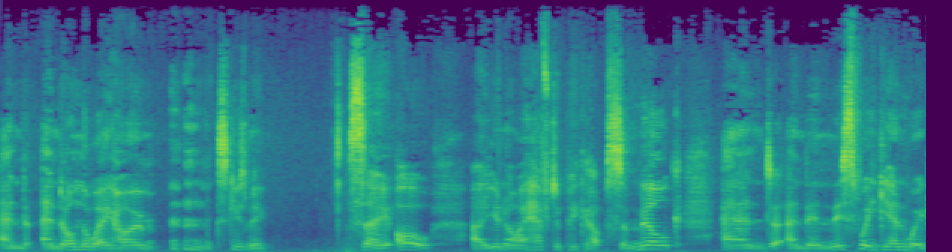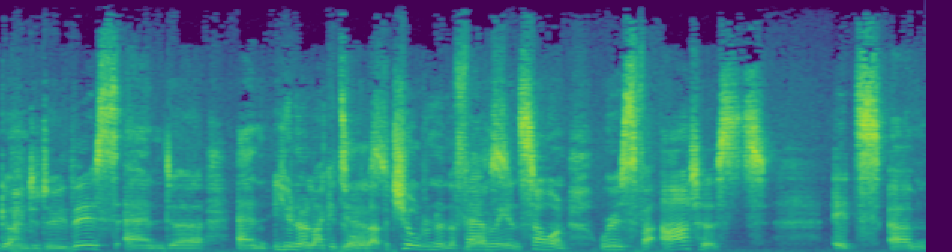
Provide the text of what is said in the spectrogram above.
And, and on the way home, excuse me, say, oh, uh, you know, I have to pick up some milk, and and then this weekend we're going to do this, and uh, and you know, like it's all about the children and the family Yes. and so on. Whereas for artists, it's. Um,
